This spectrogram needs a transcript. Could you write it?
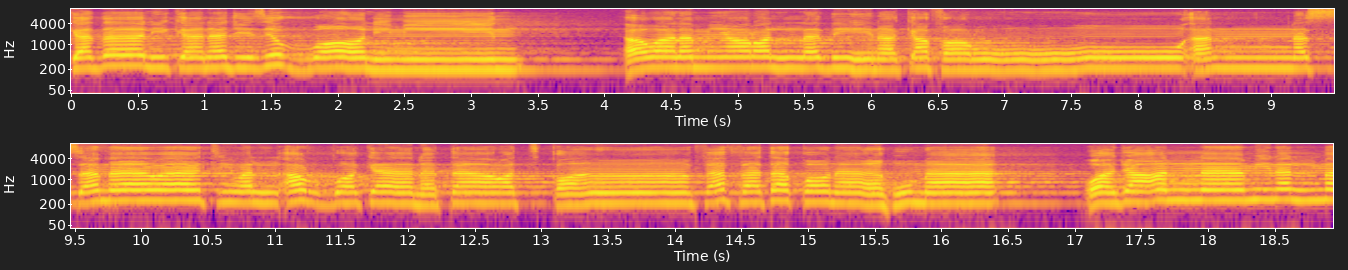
كذلك نجزي الظالمين. اولم يرى الذين كفروا ان السماوات والارض كانتا رتقا ففتقناهما وجعلنا من الماء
